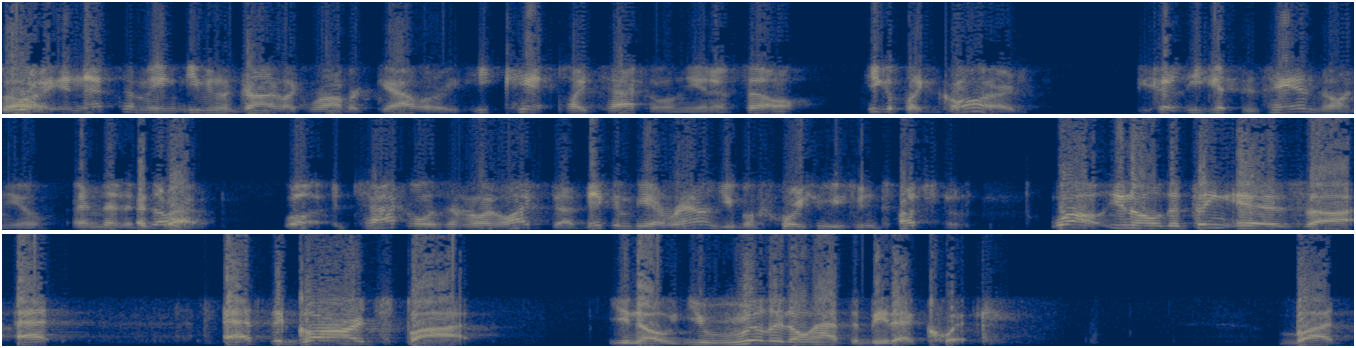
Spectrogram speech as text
So, right, and that's I mean, even a guy like Robert Gallery, he can't play tackle in the NFL. He can play guard because he gets his hands on you, and then it's over. Right. Well, tackle isn't really like that. They can be around you before you even touch them. Well, you know, the thing is, uh, at at the guard spot, you know, you really don't have to be that quick. But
